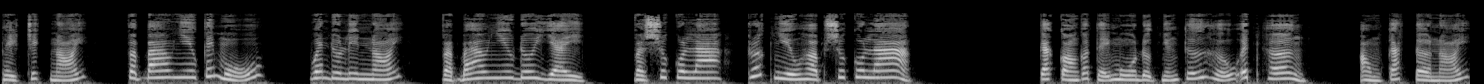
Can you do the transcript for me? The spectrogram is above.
Patrick nói, và bao nhiêu cái mũ. Gwendolyn nói, và bao nhiêu đôi giày. Và sô-cô-la, rất nhiều hộp sô-cô-la. Các con có thể mua được những thứ hữu ích hơn. Ông Carter nói,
